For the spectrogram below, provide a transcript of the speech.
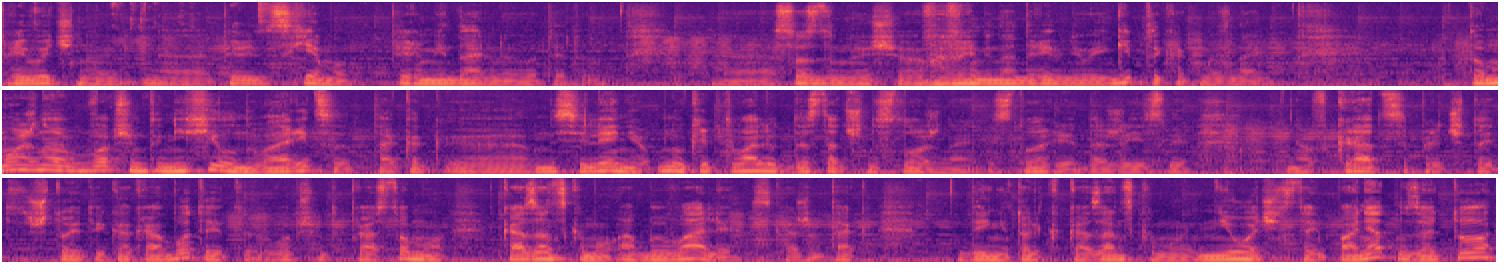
привычную э, схему пирамидальную вот эту созданную еще во времена Древнего Египта, как мы знаем, то можно, в общем-то, нехило навариться, так как э, население, ну, криптовалют достаточно сложная история, даже если э, вкратце прочитать, что это и как работает, в общем-то, простому казанскому обывали, скажем так, да и не только казанскому, не очень станет понятно, зато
